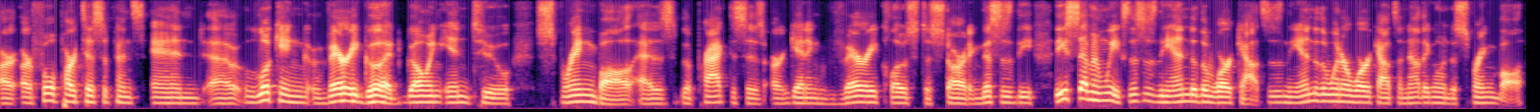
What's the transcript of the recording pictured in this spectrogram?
are, are full participants and uh, looking very good going into spring ball as the practices are getting very close to starting. This is the these seven weeks. This is the end of the workouts. This is the end of the winter workouts, and now they go into spring ball.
